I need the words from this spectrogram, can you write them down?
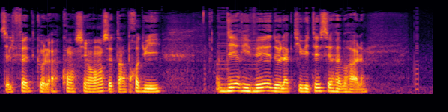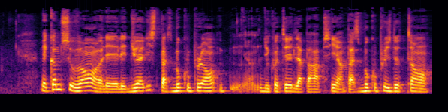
c'est le fait que la conscience est un produit dérivé de l'activité cérébrale. Mais comme souvent, les, dualistes passent beaucoup plus du côté de la hein, passent beaucoup plus de temps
